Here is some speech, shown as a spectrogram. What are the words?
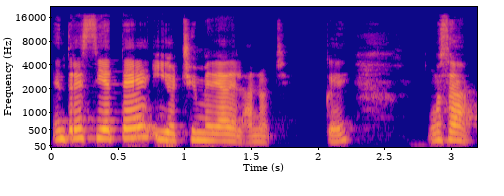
entre 7 y 8 y media de la noche, ¿ok? O sea,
